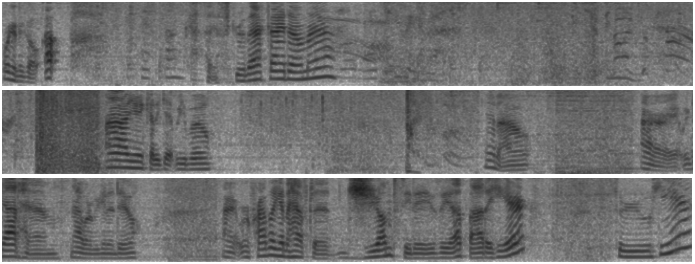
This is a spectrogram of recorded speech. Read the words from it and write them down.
We're gonna go up. This bunker. Say, screw that guy down there. War II. Japanese. Ah, you ain't gonna get me, boo. Get out. Alright, we got him. Now what are we gonna do? Alright, we're probably gonna have to jumpsy daisy up out of here. Through here.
